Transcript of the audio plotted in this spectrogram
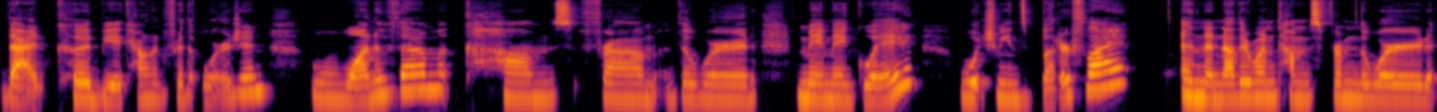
that could be accounted for the origin. One of them comes from the word memegwe, which means butterfly, and another one comes from the word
